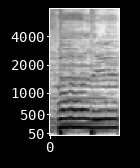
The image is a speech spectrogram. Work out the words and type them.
Follow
